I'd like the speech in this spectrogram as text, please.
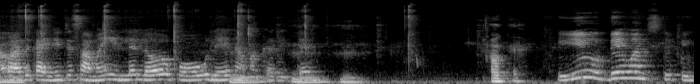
അപ്പൊ അത് കഴിഞ്ഞിട്ട് സമയമില്ലല്ലോ പോവൂലേ നമുക്ക് return okay. You, they want sleeping.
